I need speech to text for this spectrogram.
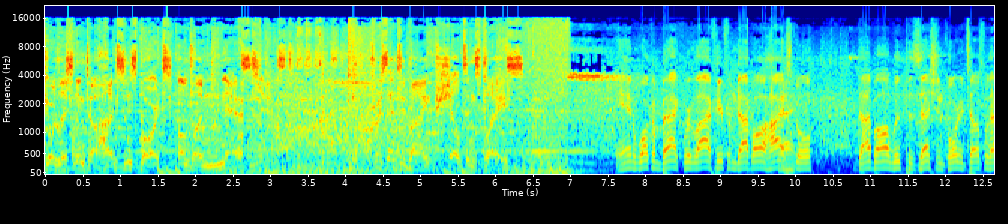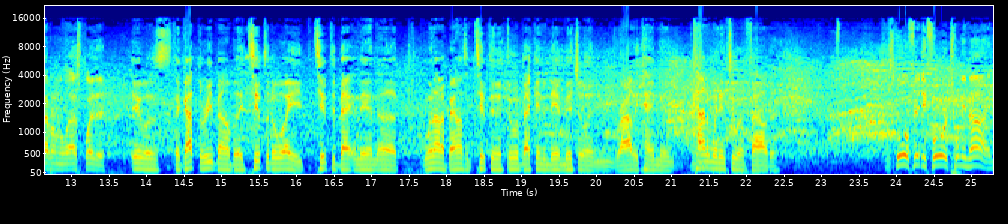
You're listening to Hudson Sports on the Nest. Presented by Shelton's Place. And welcome back. We're live here from Diboll High Back. School. Diboll with possession. Courtney, tell us what happened on the last play there. It was they got the rebound, but they tipped it away, tipped it back, and then uh, went out of bounds and tipped it and threw it back in. And then Mitchell and Riley came in, kind of went into it and fouled her. The score 54 29.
